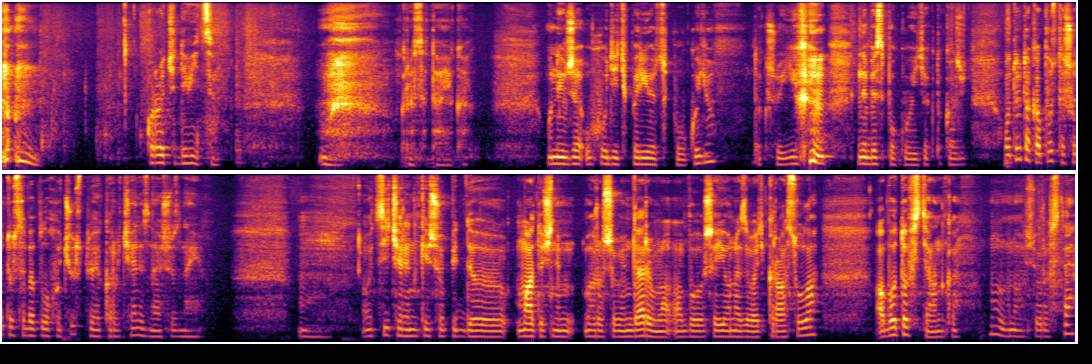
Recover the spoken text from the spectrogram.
Коротше, дивіться. Красота яка. Вони вже уходять в період спокою. Так що їх не безпокоїть, як то кажуть. Отут та капуста що то себе плохо чувствує. Коротше, я не знаю, що з нею. Оці черенки, що під е, маточним грошовим деревом, або ще його називають красула, або товстянка. Ну, воно все росте.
